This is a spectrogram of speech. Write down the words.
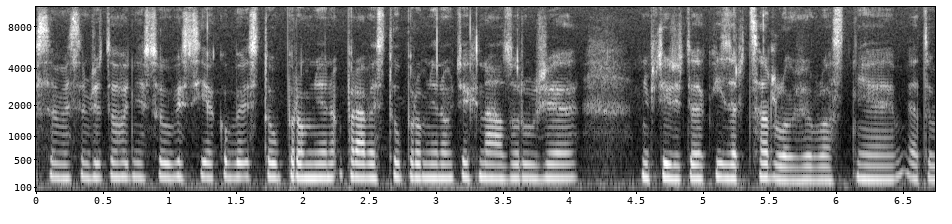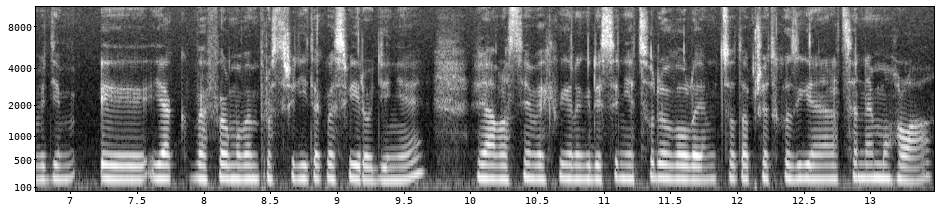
si myslím, že to hodně souvisí jakoby s tou proměnou, právě s tou proměnou těch názorů, že mně přijde, že to je takový zrcadlo, že vlastně já to vidím i jak ve filmovém prostředí, tak ve své rodině, že já vlastně ve chvíli, kdy si něco dovolím, co ta předchozí generace nemohla,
